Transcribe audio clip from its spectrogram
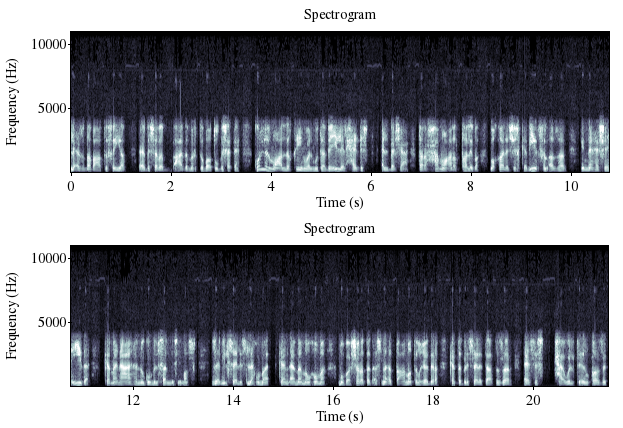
لأسباب عاطفية بسبب عدم ارتباطه بفتاة. كل المعلقين والمتابعين للحادث البشع ترحموا على الطالبة وقال شيخ كبير في الأزهر إنها شهيدة كما نعاها نجوم الفن في مصر. زميل ثالث لهما كان أمامهما مباشرة أثناء الطعنات الغادرة كتب رسالة اعتذار آسف حاولت إنقاذك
